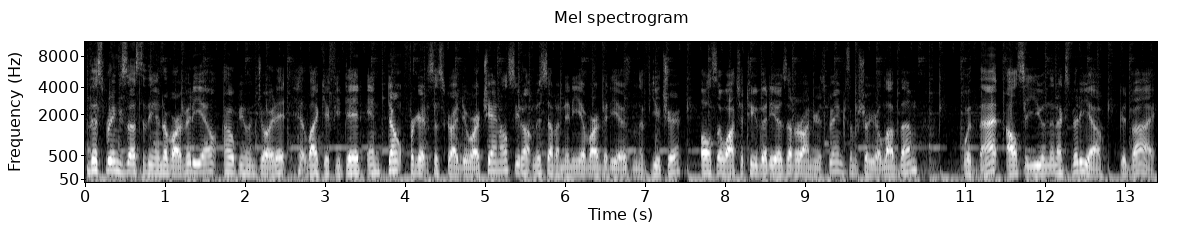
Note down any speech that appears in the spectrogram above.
This brings us to the end of our video. I hope you enjoyed it. Hit like if you did, and don't forget to subscribe to our channel so you don't miss out on any of our videos in the future. Also watch the two videos that are on your screen because I'm sure you'll love them. With that, I'll see you in the next video. Goodbye.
